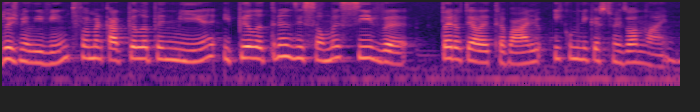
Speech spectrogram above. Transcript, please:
2020 foi marcado pela pandemia e pela transição massiva para o teletrabalho e comunicações online.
